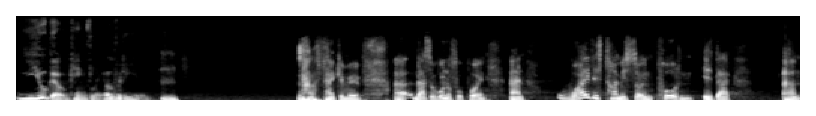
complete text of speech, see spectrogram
You go, Kingsley. Over to you. Mm. Thank you, Miriam. Uh, that's a wonderful point. And why this time is so important is that um,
